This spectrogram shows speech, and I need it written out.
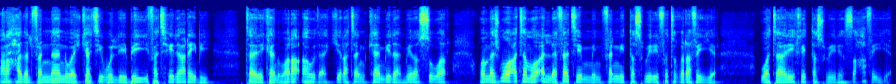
رحل الفنان والكاتب الليبي فتحي العريبي تاركا وراءه ذاكرة كاملة من الصور ومجموعة مؤلفات من فن التصوير الفوتوغرافي. وتاريخ التصوير الصحفي.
